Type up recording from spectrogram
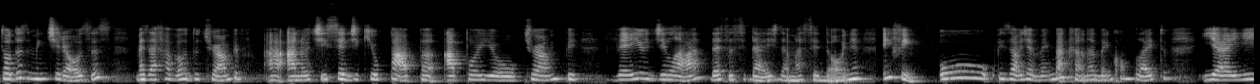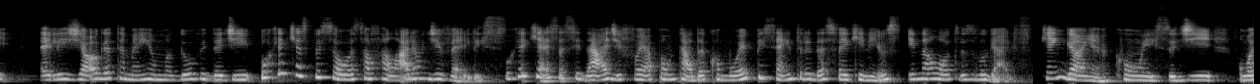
todas mentirosas, mas a favor do Trump. A, a notícia de que o Papa apoiou Trump veio de lá, dessa cidade da Macedônia. Enfim, o episódio é bem bacana, bem completo. E aí ele joga também uma dúvida de por que, que as pessoas só falaram de Vélez? Por que, que essa cidade foi apontada como o epicentro das fake news e não outros lugares? Quem ganha com isso de uma,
